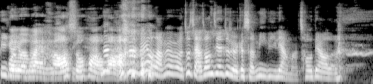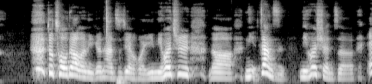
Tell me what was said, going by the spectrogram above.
一个有道理。好好说话好不好？那，那没有啦，没有没有，就假装今天就有一个神秘力量嘛，抽掉了，就抽掉了你跟他之间的回忆。你会去呃，你这样子，你会选择 A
